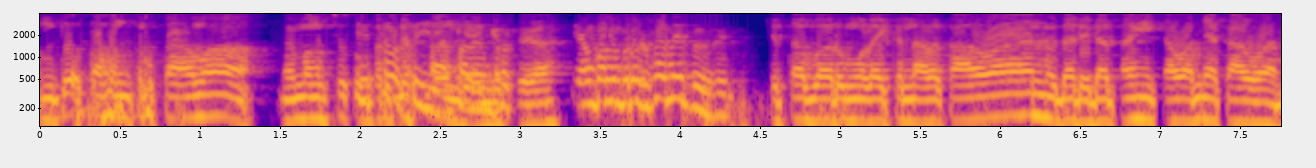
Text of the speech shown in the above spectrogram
Untuk tahun pertama memang cukup itu sih berkesan yang kayak paling, gitu ber- ya. yang paling berkesan itu sih. Kita baru mulai kenal kawan, udah didatangi kawannya kawan.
